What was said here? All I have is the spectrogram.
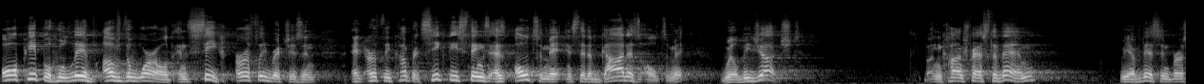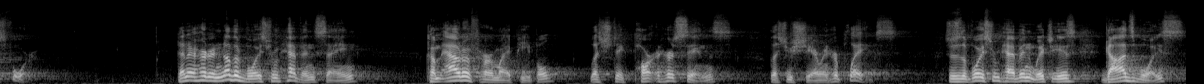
all people who live of the world and seek earthly riches and, and earthly comfort, seek these things as ultimate instead of God as ultimate, will be judged. But in contrast to them, we have this in verse 4. Then I heard another voice from heaven saying, Come out of her, my people, lest you take part in her sins, lest you share in her plagues. So there's a voice from heaven, which is God's voice,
